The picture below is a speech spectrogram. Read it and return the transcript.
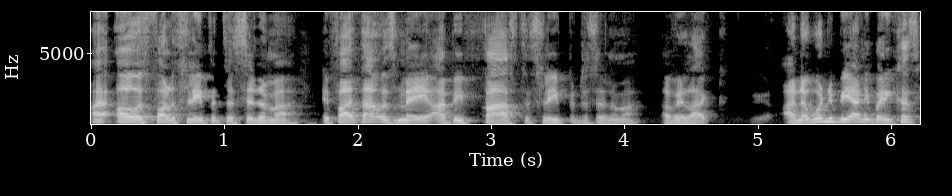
I always fall asleep at the cinema. If I, that was me, I'd be fast asleep at the cinema. I'd be like, and I wouldn't be anybody because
